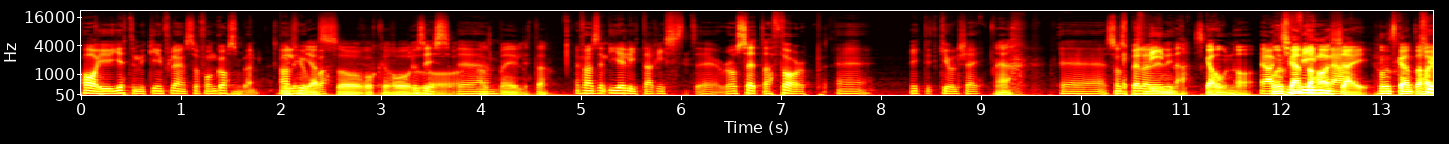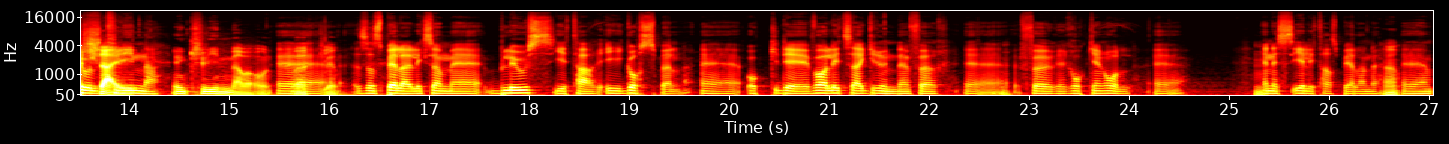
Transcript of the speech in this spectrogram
har ju jättemycket influenser från gospeln. Liksom Allihopa. jazz och rock'n'roll och eh, allt möjligt där. Det fanns en elgitarrist, eh, Rosetta Thorpe, eh, riktigt kul tjej. Ja. Eh, som spelade lite- Kvinna ska hon ha. Ja, hon ska inte ha kvinna. tjej. Hon ska inte ha Kul tjej. kvinna. En kvinna var hon. Verkligen. Eh, som spelade liksom eh, bluesgitarr i gospeln. Eh, och det var lite så här grunden för, eh, för rock'n'roll. Eh, Hennes elgitarrspelande. Ja. Eh,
